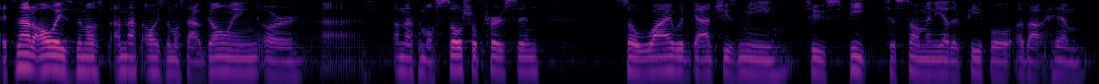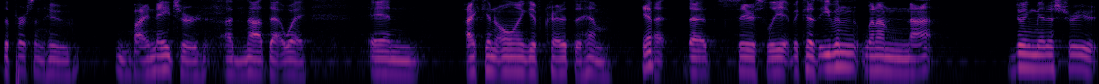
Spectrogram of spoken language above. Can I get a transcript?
it's not always the most. I'm not always the most outgoing, or uh, I'm not the most social person. So why would God choose me to speak to so many other people about Him, the person who, by nature, I'm not that way, and I can only give credit to Him. Yep. That, that's seriously it. Because even when I'm not doing ministry,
